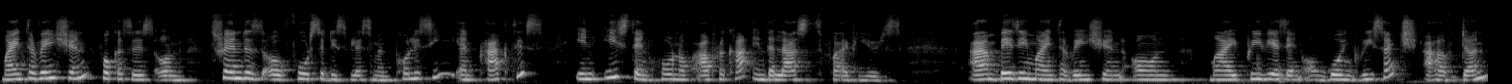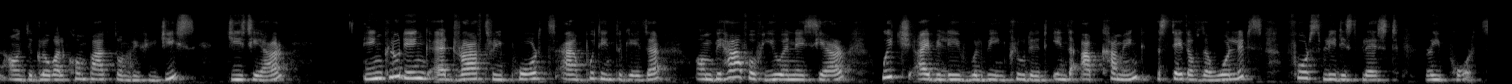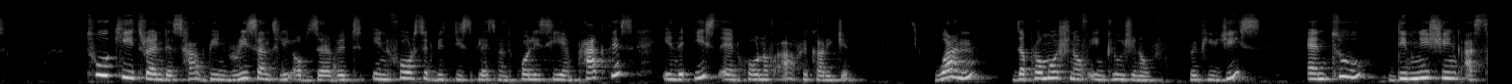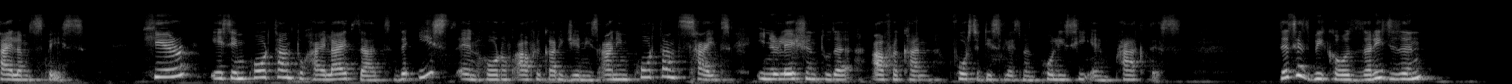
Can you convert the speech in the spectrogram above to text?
My intervention focuses on trends of forced displacement policy and practice in Eastern Horn of Africa in the last five years. I'm basing my intervention on my previous and ongoing research I have done on the Global Compact on Refugees, GCR, including a draft report I'm putting together on behalf of UNHCR, which I believe will be included in the upcoming State of the World's Forcibly Displaced report. Two key trends have been recently observed in forced displacement policy and practice in the East and Horn of Africa region. One, the promotion of inclusion of refugees, and two, diminishing asylum space. Here, it's important to highlight that the East and Horn of Africa region is an important site in relation to the African forced displacement policy and practice. This is because the region,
